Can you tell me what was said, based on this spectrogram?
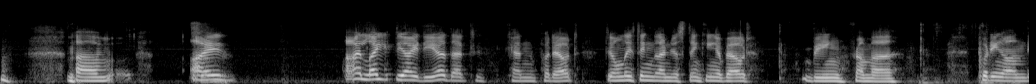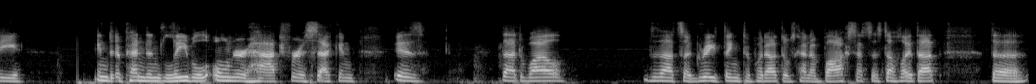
Um, I I like the idea that Ken put out. The only thing that I'm just thinking about being from a putting on the independent label owner hat for a second is that while that's a great thing to put out those kind of box sets and stuff like that, the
